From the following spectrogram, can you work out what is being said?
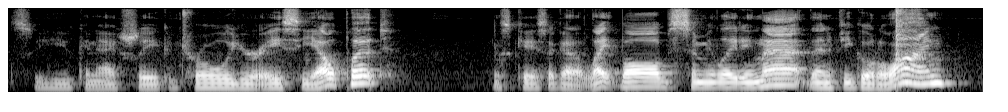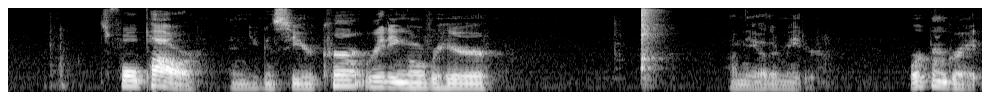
So you can actually control your AC output. In this case I got a light bulb simulating that. Then if you go to line, it's full power. And you can see your current reading over here on the other meter. Working great.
